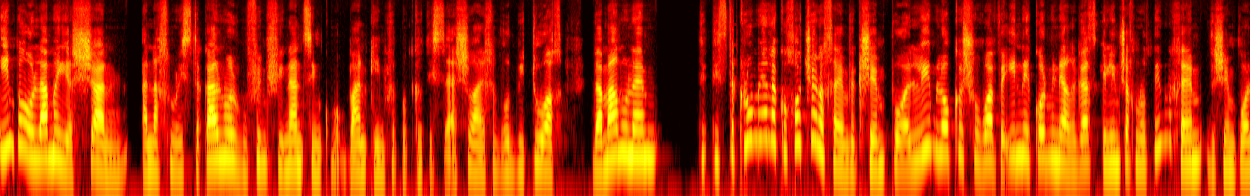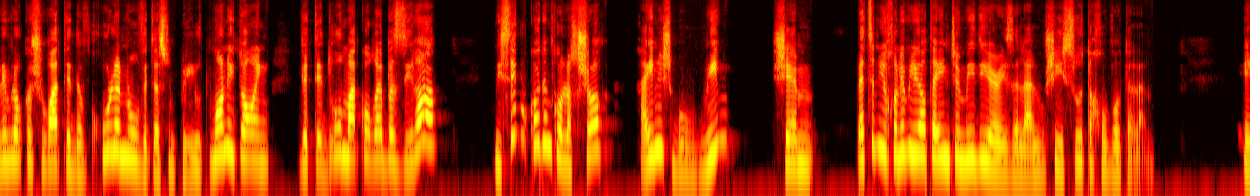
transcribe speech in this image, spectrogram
אם בעולם הישן אנחנו הסתכלנו על גופים פיננסיים כמו בנקים, חברות כרטיסי אשראי, חברות ביטוח, ואמרנו להם, תסתכלו מי הלקוחות שלכם, וכשהם פועלים לא כשורה, והנה כל מיני ארגז כלים שאנחנו נותנים לכם, וכשהם פועלים לא כשורה, תדווחו לנו ותעשו פעילות monitoring, ותדעו מה קורה בזירה, ניסינו קודם כל לחשוב, האם יש גורמים שהם בעצם יכולים להיות האינטרמידיאריז הללו, שיישאו את החובות הללו. אה,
